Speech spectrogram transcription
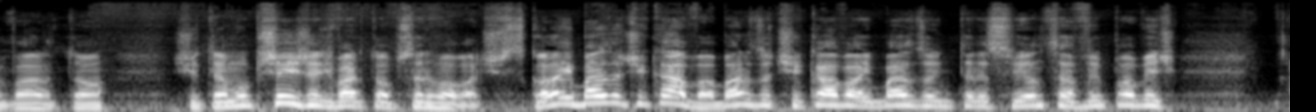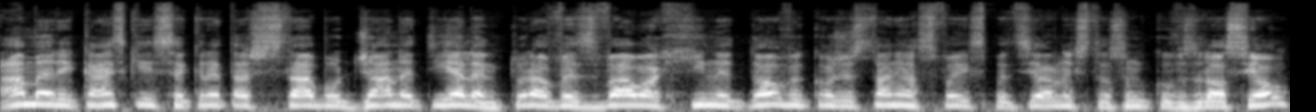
warto się temu przyjrzeć, warto obserwować. Z kolei bardzo ciekawa, bardzo ciekawa i bardzo interesująca wypowiedź amerykańskiej sekretarz sztabu Janet Yellen, która wezwała Chiny do wykorzystania swoich specjalnych stosunków z Rosją.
